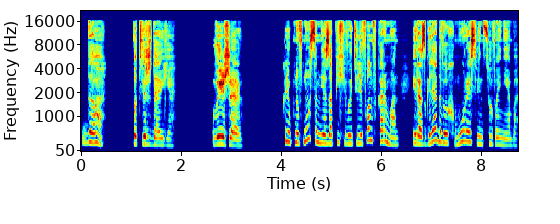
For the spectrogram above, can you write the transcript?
«Да», — подтверждаю я. «Выезжаю». Хлюпнув носом, я запихиваю телефон в карман и разглядываю хмурое свинцовое небо.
